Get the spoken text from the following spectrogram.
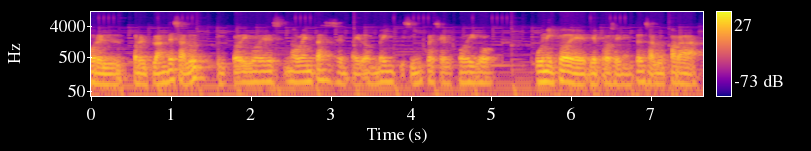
por el, por el plan de salud. El código es 906225, es el código único de, de, procedimiento en salud para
